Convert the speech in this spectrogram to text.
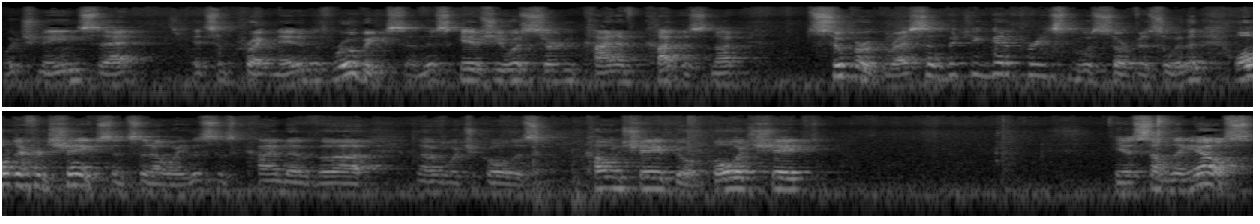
which means that it's impregnated with rubies, and this gives you a certain kind of cut. It's not super aggressive, but you can get a pretty smooth surface with it. All different shapes, incidentally. This is kind of uh, uh, what you call this cone-shaped or bullet-shaped. Here's something else.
